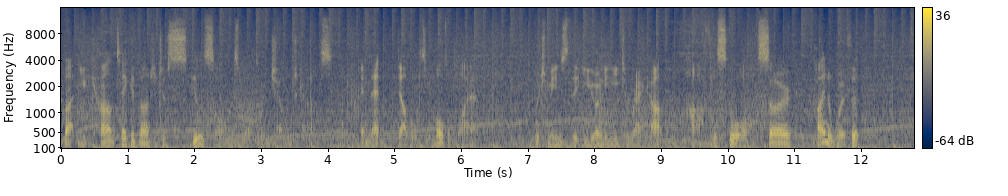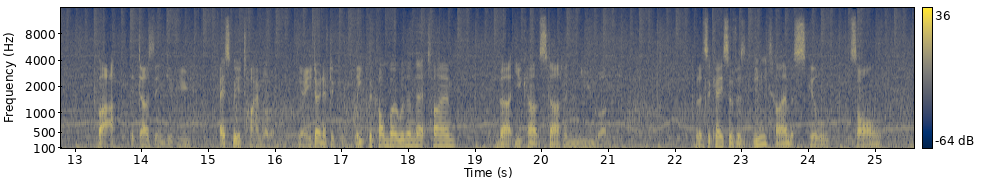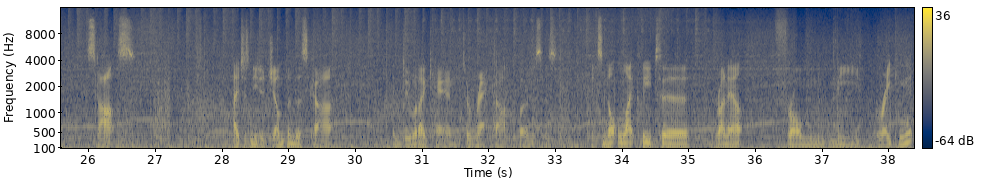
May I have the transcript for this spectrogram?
But you can't take advantage of skill songs while doing challenge cards, and that doubles your multiplier, which means that you only need to rack up half the score. So, kind of worth it, but it does then give you basically a time limit. You know, you don't have to complete the combo within that time, but you can't start a new one but it's a case of as any time a skill song starts, I just need to jump in this car and do what I can to rack up bonuses. It's not likely to run out from me breaking it.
